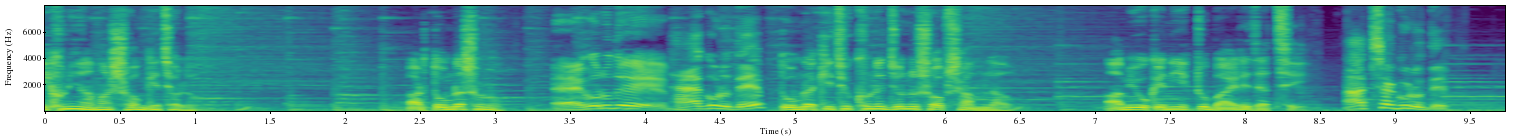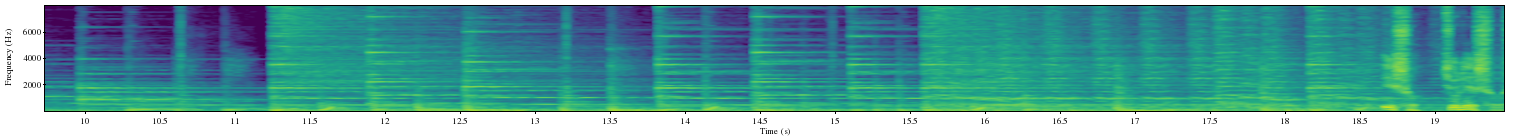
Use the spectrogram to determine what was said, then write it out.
এখনই আমার সঙ্গে চলো। আর তোমরা শোনো হ্যাঁ গুরুদেব। হ্যাঁ গুরুদেব। তোমরা কিছুক্ষণের জন্য সব সামলাও। আমি ওকে নিয়ে একটু বাইরে যাচ্ছি। আচ্ছা গুরুদেব। এসো চলে এসো।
